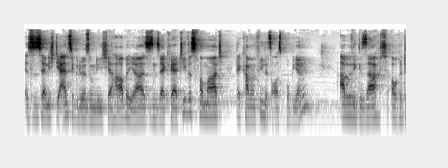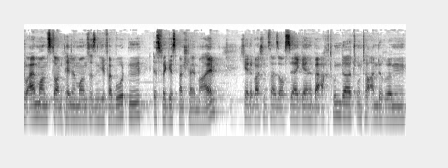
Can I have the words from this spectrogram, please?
Es ist ja nicht die einzige Lösung, die ich hier habe. Ja, es ist ein sehr kreatives Format, da kann man vieles ausprobieren. Aber wie gesagt, auch Ritualmonster und Panelmonster sind hier verboten. Das vergisst man schnell mal. Ich hätte beispielsweise auch sehr gerne bei 800 unter anderem,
